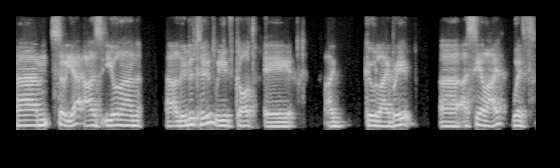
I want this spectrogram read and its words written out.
Um, so yeah, as Yolan uh, alluded to, we've got a, a Go library, uh, a CLI with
